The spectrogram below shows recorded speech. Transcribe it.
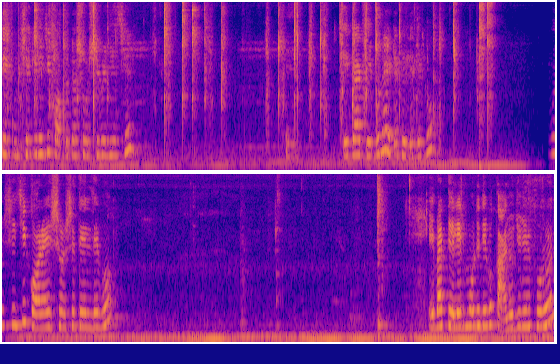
দেখুন, ছেঁকে নিয়েছি, কতটা সর্ষে বেরিয়েছে। এটা আর দেবো না, এটা ফেলে দেবো। বসিয়েছি কড়াইয়ের সর্ষে তেল দেব। এবার তেলের মধ্যে দেব কালো জিরের ফোড়ন।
